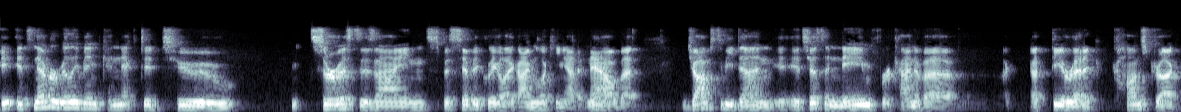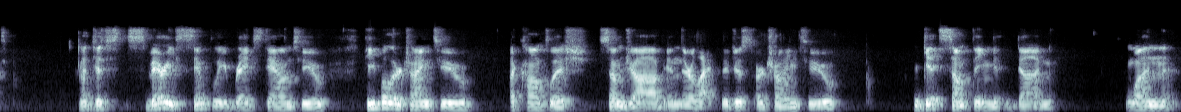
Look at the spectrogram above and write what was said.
it, it's never really been connected to service design specifically, like I'm looking at it now. But jobs to be done, it- it's just a name for kind of a a, theoretic construct that just very simply breaks down to people are trying to accomplish some job in their life. They just are trying to get something done. One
